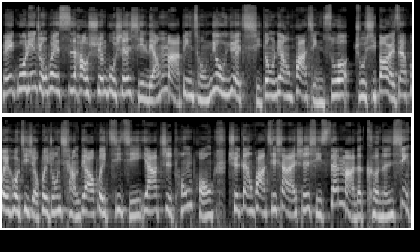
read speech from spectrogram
美国联准会四号宣布升息两码，并从六月启动量化紧缩。主席鲍尔在会后记者会中强调，会积极压制通膨，却淡化接下来升息三码的可能性，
